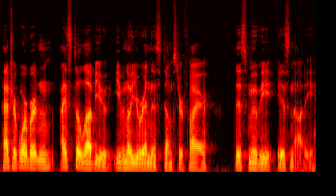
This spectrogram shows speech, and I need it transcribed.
Patrick Warburton, I still love you, even though you were in this dumpster fire. This movie is naughty.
